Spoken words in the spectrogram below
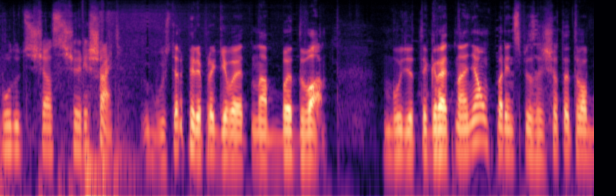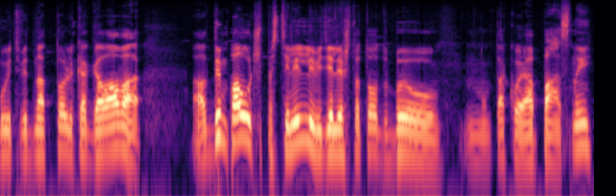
будут сейчас еще решать. Бустер перепрыгивает на Б2. Будет играть на нем. В принципе, за счет этого будет видна только голова. А, Дым получше постелили, видели, что тот был ну, такой опасный.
